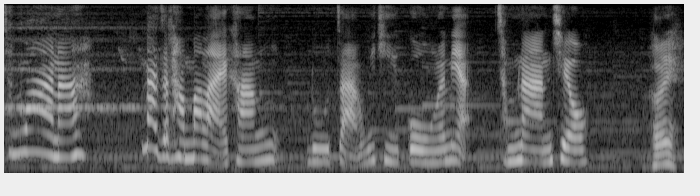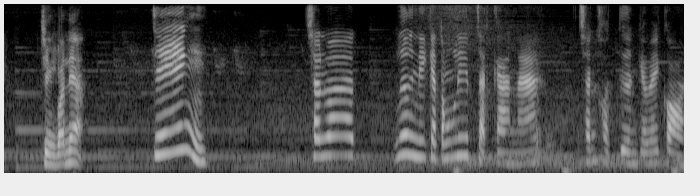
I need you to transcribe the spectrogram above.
ฉันว่านะ น่าจะทำมาหลายครั้ง ดูจากวิธีโกงแล้วเนี่ยชำนาญเชียว เฮ้ย จริงปะเนี่ย จริง ฉันว่าเรื่องนี้แกต้องรีบจัดการนะ ฉันขอเตือนแกไว้ก่อน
